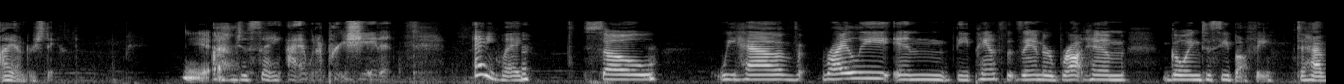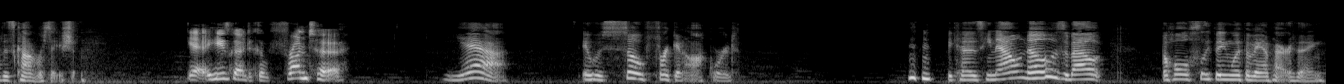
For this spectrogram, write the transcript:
I understand. Yeah. I'm just saying I would appreciate it. Anyway, so we have Riley in the pants that Xander brought him going to see Buffy to have this conversation. Yeah, he's going to confront her. Yeah. It was so freaking awkward. because he now knows about the whole sleeping with a vampire thing.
